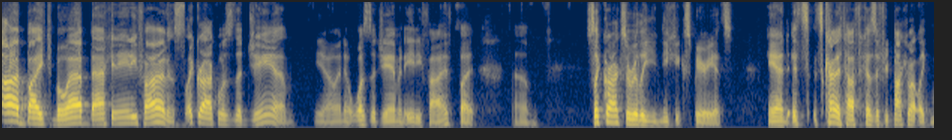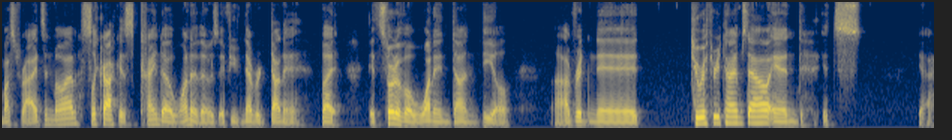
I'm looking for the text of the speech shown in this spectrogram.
I biked Moab back in 85 and Slick Rock was the jam, you know, and it was the jam in 85, but um, Slick Rock's a really unique experience. And it's it's kind of tough because if you're talking about like must rides in Moab, Slick Rock is kind of one of those if you've never done it, but it's sort of a one and done deal. Uh, I've ridden it two or three times now, and it's yeah,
